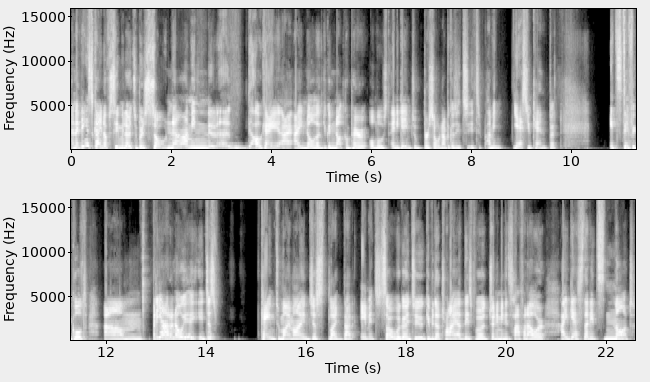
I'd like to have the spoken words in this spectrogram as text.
And I think it's kind of similar to Persona. I mean, uh, okay, I, I know that you cannot compare almost any game to Persona because it's it's. I mean, yes, you can, but it's difficult. Um, but yeah, I don't know. It, it just came to my mind just like that image. So we're going to give it a try at least for 20 minutes, half an hour. I guess that it's not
